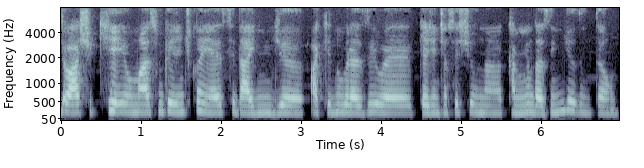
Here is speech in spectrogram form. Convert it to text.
eu acho que o máximo que a gente conhece da Índia aqui no Brasil é que a gente assistiu na Caminho das Índias, então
